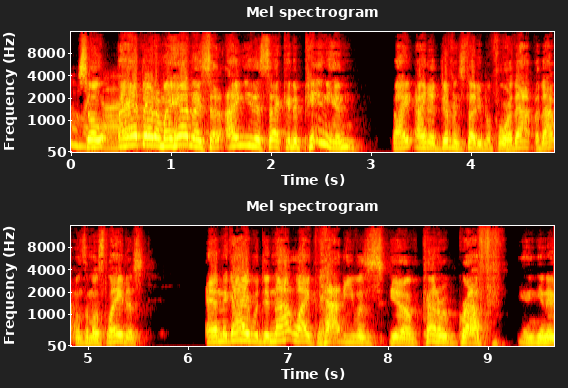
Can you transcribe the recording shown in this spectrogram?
Oh so God. I had that in my head and I said, I need a second opinion. Right? I had a different study before that, but that was the most latest. And the guy did not like that. He was, you know, kind of gruff, you know,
